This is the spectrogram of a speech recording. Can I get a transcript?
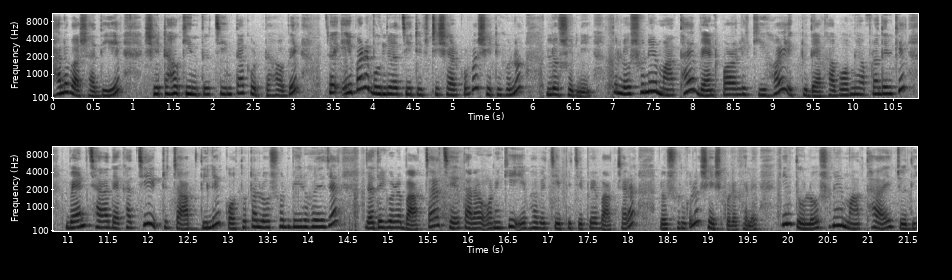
ভালোবাসা দিয়ে সেটাও কিন্তু চিন্তা করতে হবে। তো এবারে বন্ধুরা যে টিপসটি শেয়ার করব সেটি হলো লোশন নিয়ে। তো লোশনের মাথায় ব্যান্ড পরালে কি হয় একটু দেখাবো আমি আপনাদেরকে। ব্যান্ড ছাড়া দেখাচ্ছি, একটু চাপ দিলে কতটা লোশন বের হয়ে যায়। যাদের ঘরে বাচ্চা আছে, তারা অনেকেই এভাবে চেপে চেপে বাচ্চারা লোশনগুলো শেষ করে ফেলে। কিন্তু লোশনের মাথায় যদি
